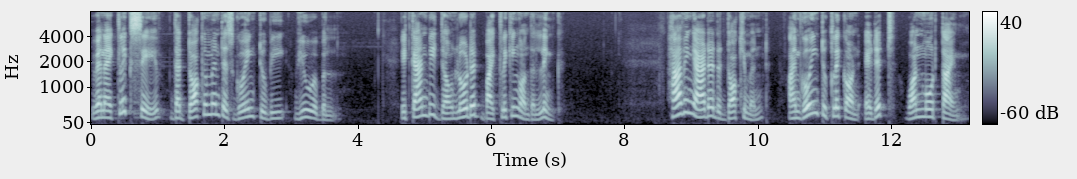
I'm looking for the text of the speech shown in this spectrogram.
When I click save, that document is going to be viewable. It can be downloaded by clicking on the link. Having added a document, I am going to click on edit one more time.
